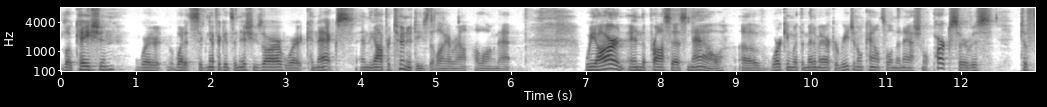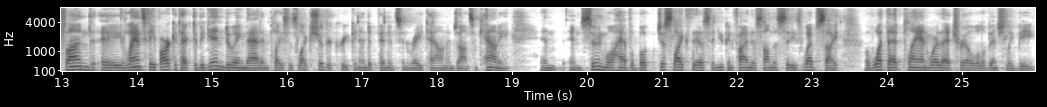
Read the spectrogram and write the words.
location, where what its significance and issues are, where it connects, and the opportunities that lie around along that. We are in the process now of working with the Mid America Regional Council and the National Park Service to fund a landscape architect to begin doing that in places like Sugar Creek and Independence and Raytown and Johnson County and, and soon we'll have a book just like this, and you can find this on the city's website of what that plan, where that trail will eventually be.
